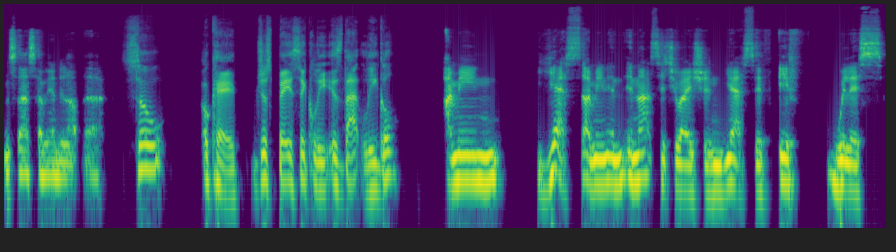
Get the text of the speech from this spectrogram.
And so that's how we ended up there. So okay, just basically, is that legal? I mean, yes. I mean, in, in that situation, yes. If if Willis's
